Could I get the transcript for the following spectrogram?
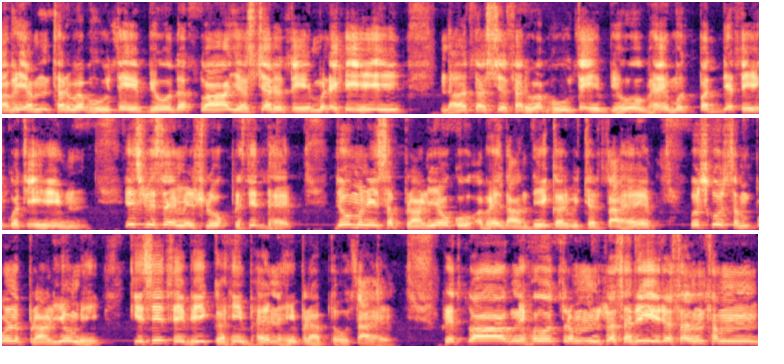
अभयम सर्वभूतेभ्यो दत्वा यश्चरते मुनि। न तस् सर्वभूतेभ्यो भयमुत्पद्यते क्वचि इस विषय में श्लोक प्रसिद्ध है। जो मुनि सब प्राणियों को अभयदान देकर विचरता है, उसको संपूर्ण प्राणियों में किसी से भी कहीं भय नहीं प्राप्त होता है। कृत्वाग्निहोत्र स्वशरीर संसम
